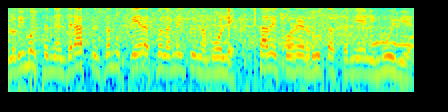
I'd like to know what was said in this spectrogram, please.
lo vimos en el draft pensamos que era solamente una mole. Sabe correr rutas también y muy bien.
